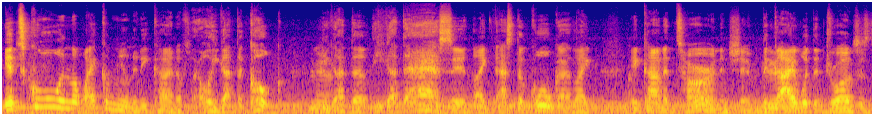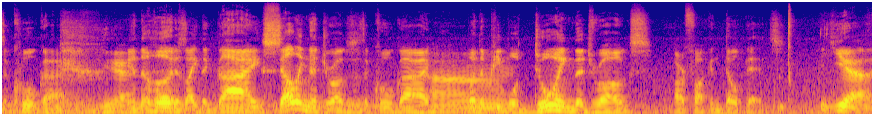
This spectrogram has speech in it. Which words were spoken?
It's cool in the white community, kind of like, oh, he got the coke, Yeah. he got the he got the acid, like that's the cool guy. Like it kind of turned and shit. The Yeah. guy with the drugs is the cool guy. yeah. In the hood is like the guy selling the drugs is the cool guy, but the Um, people doing the drugs are fucking dope heads. Yeah,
